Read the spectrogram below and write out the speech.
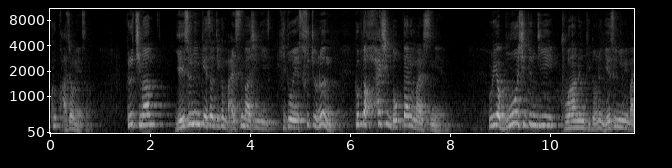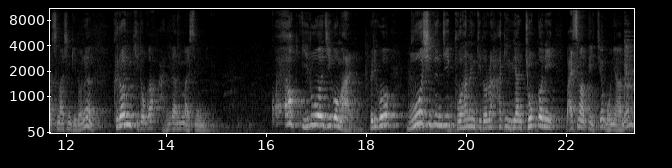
그 과정에서. 그렇지만 예수님께서 지금 말씀하신 이 기도의 수준은 그보다 훨씬 높다는 말씀이에요. 우리가 무엇이든지 구하는 기도는 예수님이 말씀하신 기도는 그런 기도가 아니라는 말씀입니다. 꼭 이루어지고 말, 그리고 무엇이든지 구하는 기도를 하기 위한 조건이 말씀 앞에 있죠. 뭐냐 하면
